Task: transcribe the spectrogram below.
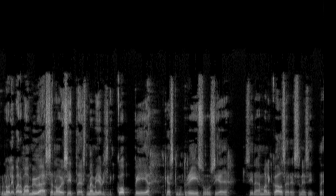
Kun oli varmaan myöhässä noin sitten, ja sitten mä menin sinne koppiin ja käski mut riisuun siellä, ja siinähän mä olin kalsareissa ne sitten.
